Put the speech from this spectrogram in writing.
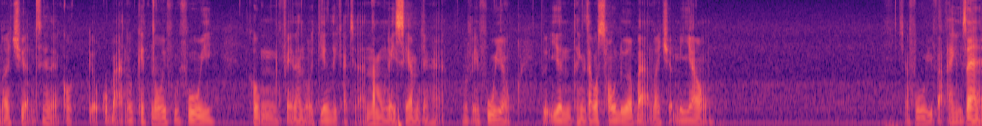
nói chuyện sẽ là có kiểu của bạn có kết nối vui vui không phải là nổi tiếng gì cả chả năm người xem chẳng hạn có phải vui không? Tự nhiên thành ra có sáu đứa bạn nói chuyện với nhau. Chả vui vãi già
